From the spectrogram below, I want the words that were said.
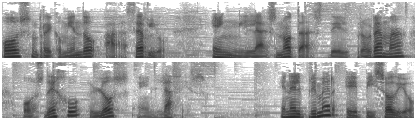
os recomiendo hacerlo. En las notas del programa os dejo los enlaces. En el primer episodio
